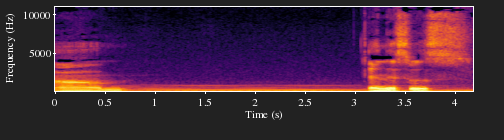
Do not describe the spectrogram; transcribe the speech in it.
Um, and this was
